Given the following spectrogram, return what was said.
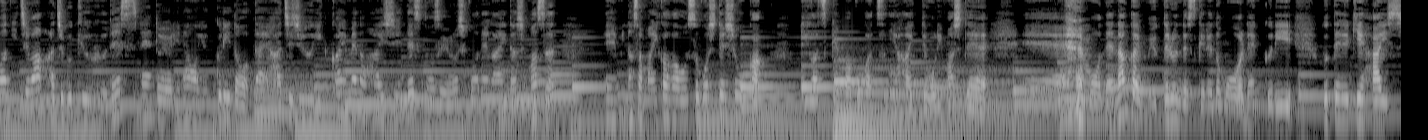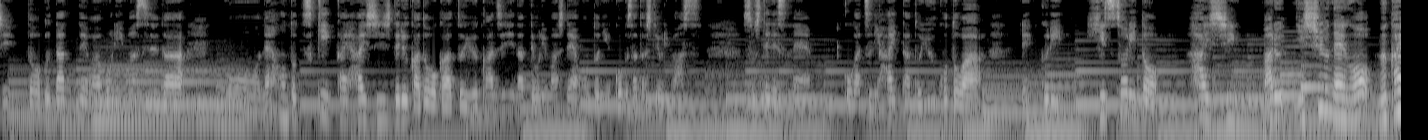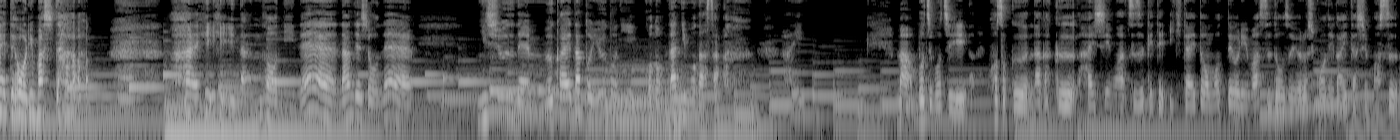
こんにちは、八部九夫です。レントよりなおゆっくりと第81回目の配信です。どうぞよろしくお願いいたします。えー、皆様いかがお過ごしでしょうか？気がつけば5月に入っておりまして、えー、もうね、何回も言ってるんですけれども、レンクリ不定期配信と歌ってはおりますが、もうね、ほんと月1回配信してるかどうかという感じになっておりまして、本当にご無沙汰しております。そしてですね、5月に入ったということは、れっくりひっそりと配信丸2周年を迎えておりました。はい、なのにね、なんでしょうね。2周年迎えたというのに、この何もなさ。まあ、ぼちぼち、細く長く配信は続けていきたいと思っております。どうぞよろしくお願いいたします。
